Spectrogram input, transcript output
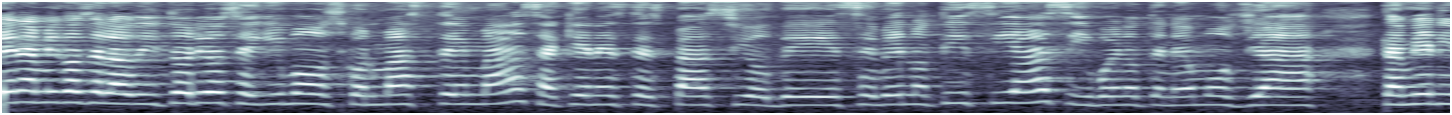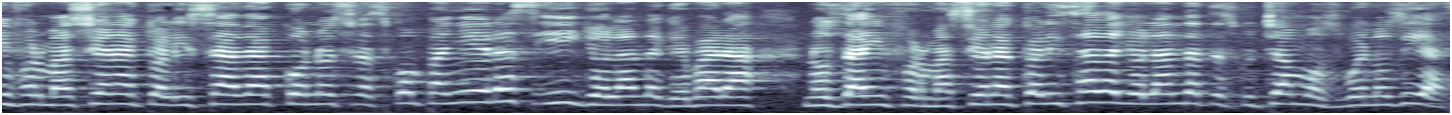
Bien amigos del auditorio, seguimos con más temas aquí en este espacio de CB Noticias y bueno, tenemos ya también información actualizada con nuestras compañeras y Yolanda Guevara nos da información actualizada. Yolanda, te escuchamos. Buenos días.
